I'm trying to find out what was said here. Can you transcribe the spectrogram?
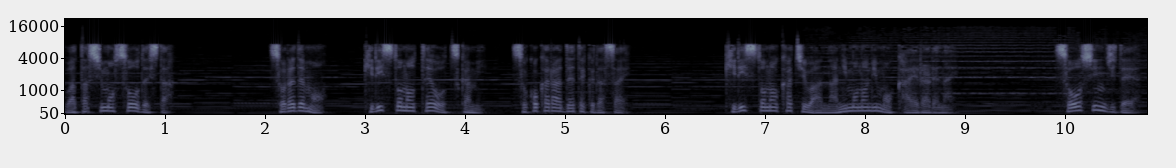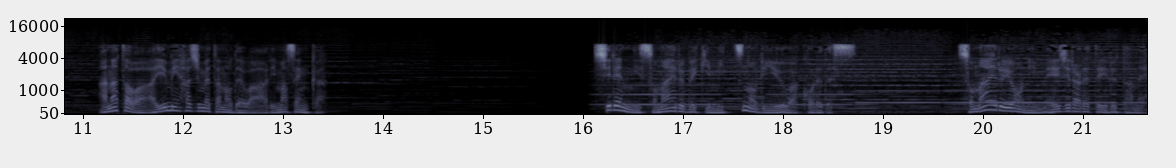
私もそうでした。それでも、キリストの手をつかみ、そこから出てください。キリストの価値は何者にも変えられない。そう信じて、あなたは歩み始めたのではありませんか。試練に備えるべき3つの理由はこれです。備えるように命じられているため、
